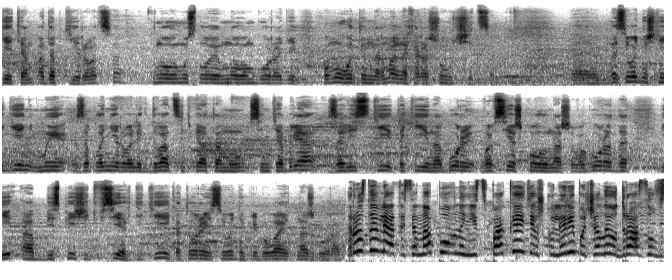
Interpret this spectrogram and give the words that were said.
детям адаптироваться к новым условиям в новом городе, помогут им нормально, хорошо учиться. Э, На сегодняшний день мы запланировали к 25 сентября завести такие наборы во все школы нашего города и обеспечить всех детей, которые сегодня прибывают в наш город. Роздивлятися наповненість пакетів школярі почали одразу в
